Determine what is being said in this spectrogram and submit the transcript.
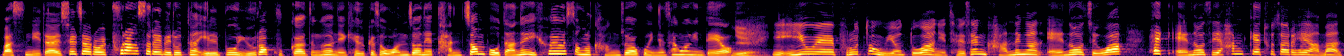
맞습니다. 실제로 프랑스를 비롯한 일부 유럽 국가 등은 계속해서 원전의 단점보다는 효율성을 강조하고 있는 상황인데요. 예. 이 EU의 브루통 위원 또한 이 재생 가능한 에너지와 핵 에너지에 함께 투자를 해야만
